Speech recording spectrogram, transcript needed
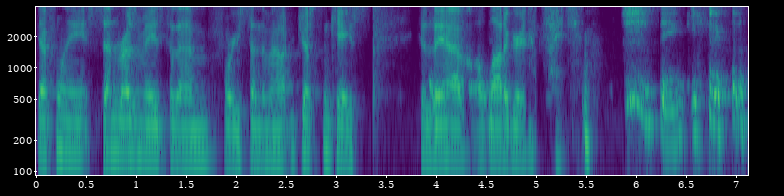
definitely send resumes to them before you send them out, just in case, because they have a lot of great insights. Thank you.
